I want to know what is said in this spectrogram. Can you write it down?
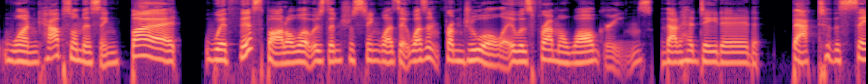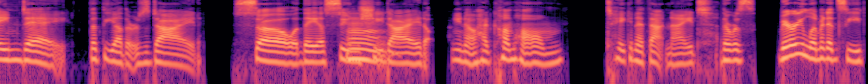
one capsule missing. But with this bottle, what was interesting was it wasn't from Jewel, it was from a Walgreens that had dated back to the same day that the others died. So they assumed she Mm. died, you know, had come home, taken it that night. There was very limited C-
